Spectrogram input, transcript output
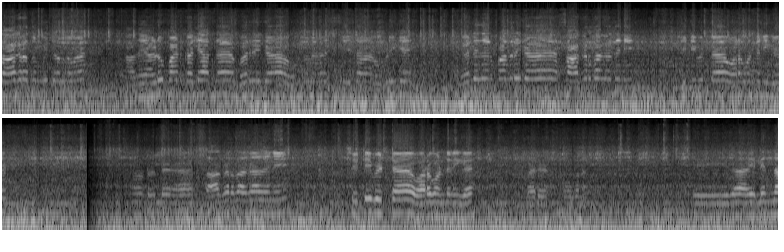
ಸಾಗರ ತುಂಬಿದ್ವಲ್ಲವ ಅದು ಎರಡು ಪಾಯಿಂಟ್ ಖಾಲಿ ಆದ ಬರ್ರಿ ಈಗ ಹುಡುಗನ ಸೀದಾ ಹುಬ್ಳಿಗೆ. ಎಲ್ಲಿದೇನಪ್ಪ ಅಂದ್ರೆ ಈಗ ಸಾಗರದಾಗ ಅದೀನಿ. ಸಿಟಿ ಬಿಟ್ಟ ಹೊರಗೆ ಬಂದೀನಿ ಈಗ. ನೋಡ್ರಿ ಇಲ್ಲಿ ಸಾಗರದಾಗ ಅದೀನಿ. ಸಿಟಿ ಬಿಟ್ಟ ಹೊರಗೆ ಹೊಂಟೀನಿ ಈಗ. ಬರ್ರಿ ಹೋಗೋಣ. ಈಗ ಇಲ್ಲಿಂದ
